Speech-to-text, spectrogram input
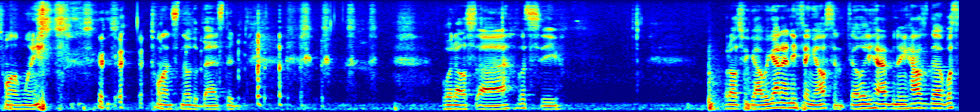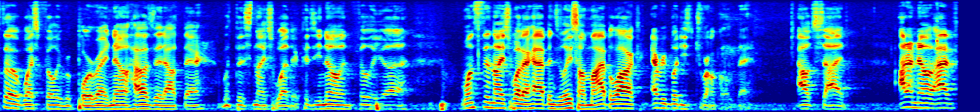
Twan Wayne. Twan Snow the bastard. What else? Uh, let's see. What else we got? We got anything else in Philly happening? How's the what's the West Philly report right now? How is it out there with this nice weather? Because you know in Philly, uh, once the nice weather happens, at least on my block, everybody's drunk all day, outside. I don't know. I've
